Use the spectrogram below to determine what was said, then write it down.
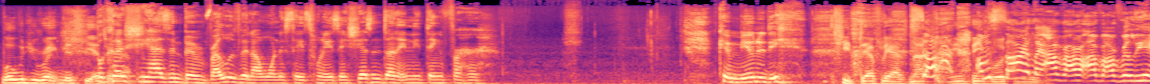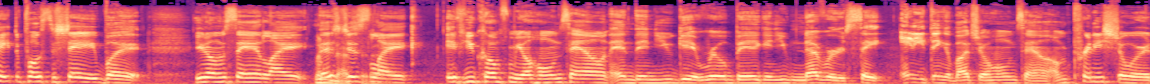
What would you rank Missy as? a Because she hasn't been relevant, I want to say 20s, and she hasn't done anything for her community. she definitely has not So, done anything I'm for sorry, like I, I, I really hate to post the shade, but you know what I'm saying. Like Let that's just like if you come from your hometown and then you get real big and you never say anything about your hometown. I'm pretty sure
